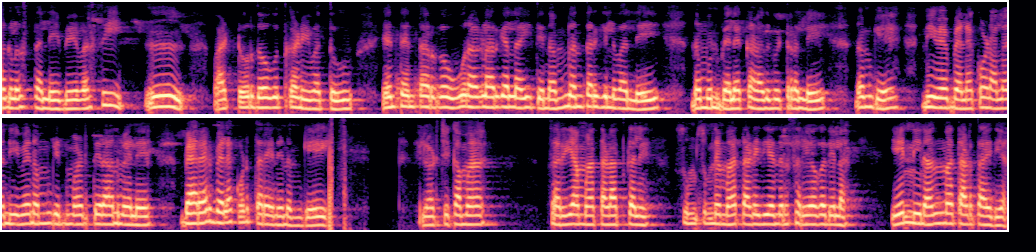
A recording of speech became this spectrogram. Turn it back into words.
ಆಗ್ಲಿಸ್ತಲ್ಲೇ ಬೇವರ್ಸಿ ಹ್ಞೂ ಒಟ್ಟೂರ್ದು ಹೋಗುತ್ ಕಣಿ ಇವತ್ತು. ಎಂತೆಂಥವ್ರಿಗೂ ಊರಾಗ್ಲಾರ್ಗೆಲ್ಲ ಐತೆ ನಮ್ಗಂತರ್ಗಿಲ್ವಲ್ಲೇ ನಮ್ಮನ್ನು ಬೆಲೆ ಕಳೆದು ಬಿಟ್ರಲ್ಲಿ. ನಮಗೆ ನೀವೇ ಬೆಲೆ ಕೊಡಲ್ಲ, ನೀವೇ ನಮ್ಗೆ ಇದು ಮಾಡ್ತೀರಾ ಅಂದಮೇಲೆ ಬೇರೆಯವ್ರು ಬೆಲೆ ಕೊಡ್ತಾರೇನೆ ನಮಗೆ. ನೋಡಿ ಚಿಕ್ಕಮ್ಮ ಸರಿಯಾ ಮಾತಾಡೋದು ಸುಮ್ ಸುಮ್ನೆ ಸುಮ್ಮನೆ ಮಾತಾಡಿದ್ಯಾ ಅಂದ್ರೆ ಸರಿ ಹೋಗೋದಿಲ್ಲ. ಏನು ನೀನು ಹಂಗೆ ಮಾತಾಡ್ತಾ ಇದೀಯ?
